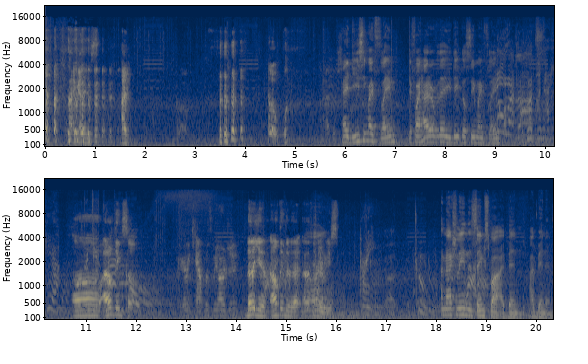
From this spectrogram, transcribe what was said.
Hi guys. Hi. Hello. Hello. I'm at this- Hey, do you see my flame? If I hide over there, you think they'll see my flame? Blow that I hear. Uh, I don't think so. Are you gonna camp with me, RJ? Then again, I don't think they're. that- I don't think they're really. Uh, you? Three, two, I'm actually in the same spot I've been I've been in.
